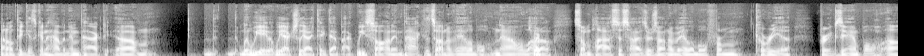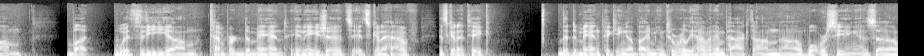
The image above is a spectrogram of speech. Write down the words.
I don't think it's going to have an impact. Um, we we actually I take that back. We saw an impact. It's unavailable now. A lot Sure. of some plasticizers unavailable from Korea, for example. Um, but with the um, tempered demand in Asia, it's it's going to have it's going to take the demand picking up. I mean, to really have an impact on uh, what we're seeing as uh,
